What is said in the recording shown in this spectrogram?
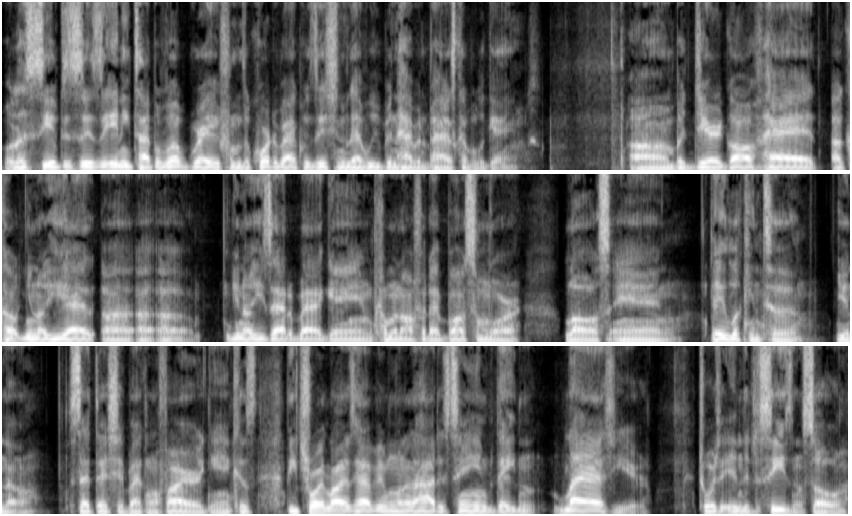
Well, let's see if this is any type of upgrade from the quarterback position that we've been having the past couple of games. Um, but Jared Goff had a couple, you know, he had, uh, uh, uh, you know, he's had a bad game coming off of that Baltimore loss, and they looking to, you know, set that shit back on fire again. Because Detroit Lions have been one of the hottest teams dating last year towards the end of the season. So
